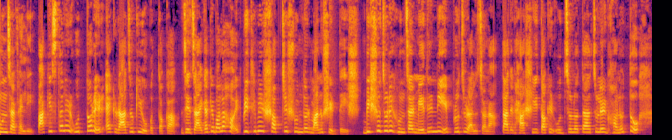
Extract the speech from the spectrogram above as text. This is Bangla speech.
হুঞ্জা ভ্যালি, পাকিস্তানের উত্তরের এক রাজকীয় উপত্যকা, যে জায়গাকে বলা হয় পৃথিবীর সবচেয়ে সুন্দর মানুষের দেশ। বিশ্বজুড়ে হুঞ্জার মেয়েদের নিয়ে প্রচুর আলোচনা। তাদের হাসি, ত্বকের উজ্জ্বলতা, চুলের ঘনত্ব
